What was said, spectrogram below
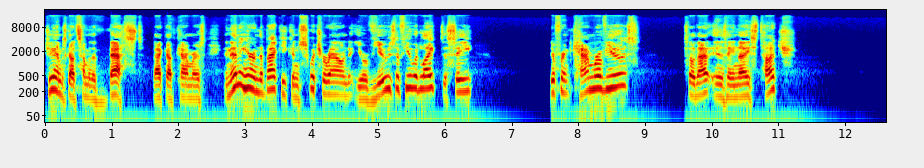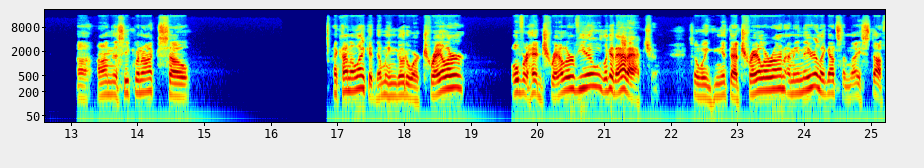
GM's got some of the best backup cameras. And then here in the back, you can switch around your views if you would like to see different camera views. So that is a nice touch uh, on this Equinox. So I kind of like it. Then we can go to our trailer overhead trailer view. Look at that action. So we can get that trailer on. I mean, they really got some nice stuff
